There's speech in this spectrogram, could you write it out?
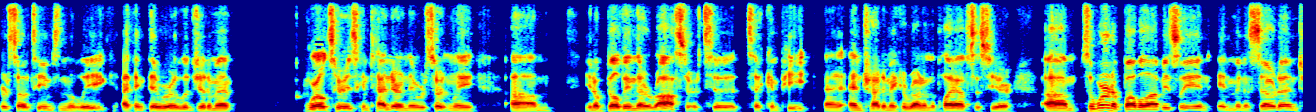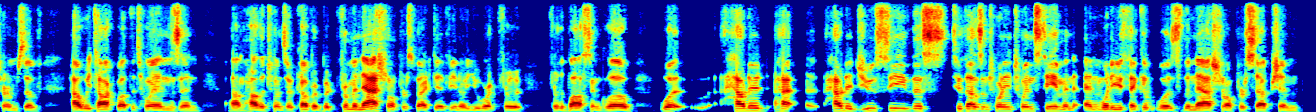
or so teams in the league. I think they were a legitimate World Series contender, and they were certainly um, you know building their roster to to compete and, and, try to make a run in the playoffs this year. Um, so we're in a bubble, obviously, in, in Minnesota in terms of how we talk about the Twins and um, how the Twins are covered. But from a national perspective, you know, you work for for the Boston Globe. What how did how, how did you see this 2020 Twins team, and and what do you think it was the national perception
